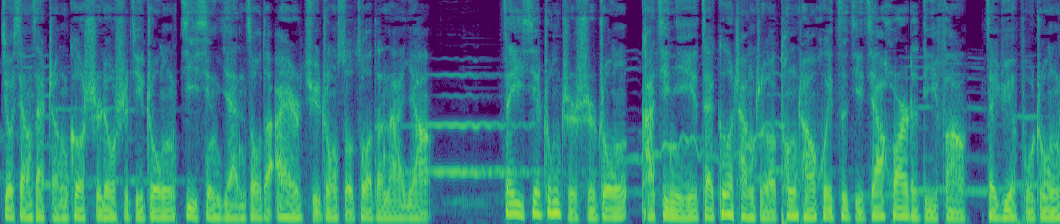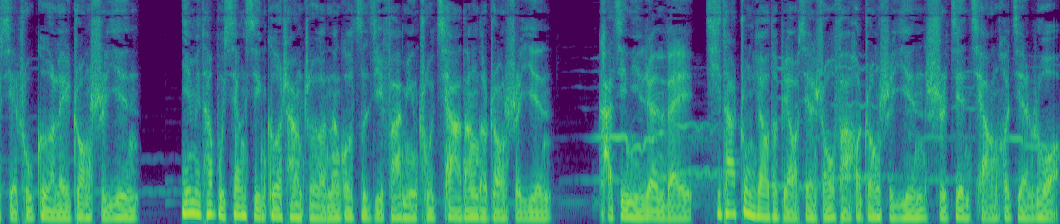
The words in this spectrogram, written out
就像在整个16世纪中即兴演奏的哀尔曲中所做的那样。在一些终止式中，卡基尼在歌唱者通常会自己加花的地方，在乐谱中写出各类装饰音，因为他不相信歌唱者能够自己发明出恰当的装饰音。卡基尼认为，其他重要的表现手法和装饰音是渐强和渐弱、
